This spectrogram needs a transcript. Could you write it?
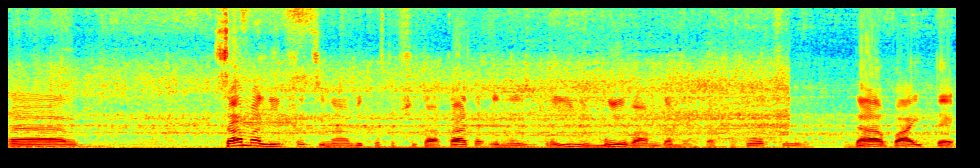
Е, Сама ліпша ціна від поставщика ката і не в Україні ми вам дамо. Так що, хлопці, давайте.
